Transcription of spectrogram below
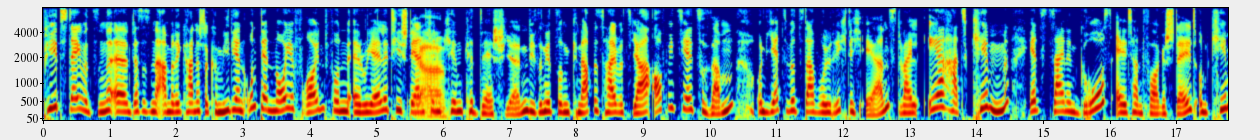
Pete Davidson, äh, das ist ein amerikanischer Comedian und der neue Freund von äh, Reality-Sternchen Ja. Kim Kardashian. Die sind jetzt so ein knappes halbes Jahr offiziell zusammen und jetzt wird's da wohl richtig ernst, weil er hat Kim jetzt seinen Großeltern vorgestellt und Kim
